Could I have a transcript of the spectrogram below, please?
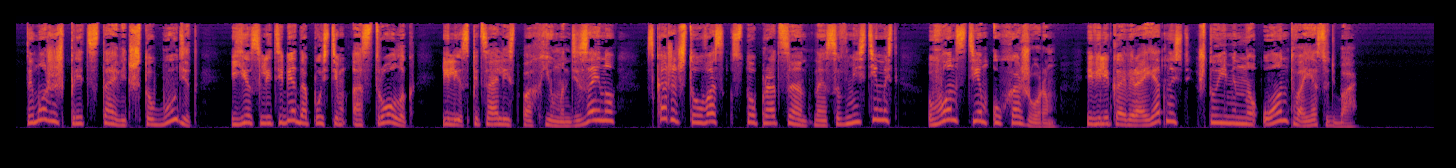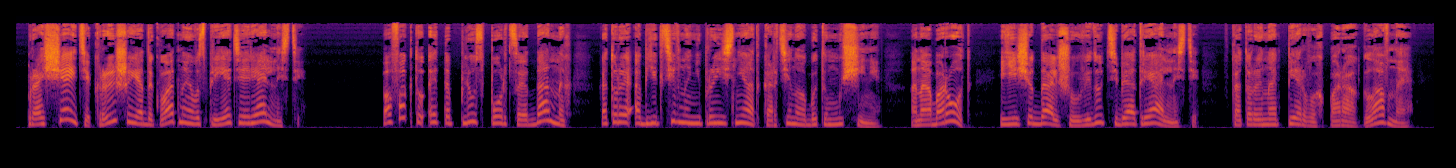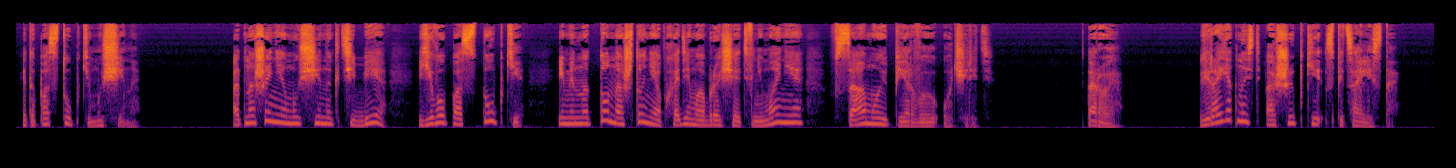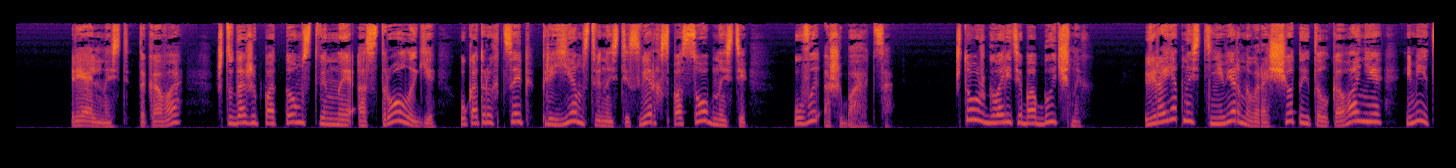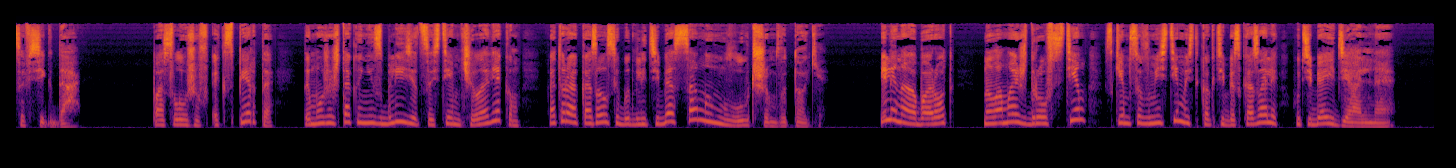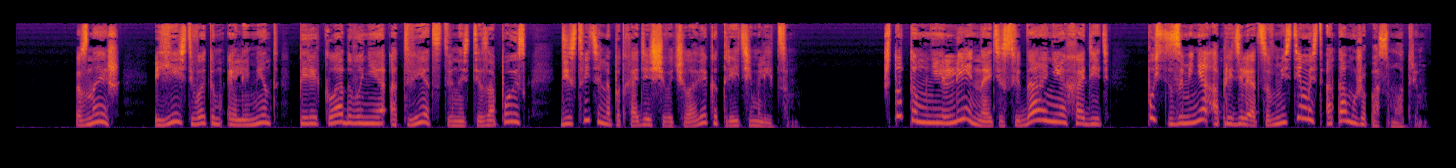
Ты можешь представить, что будет, если тебе, допустим, астролог или специалист по human-дизайну скажет, что у вас стопроцентная совместимость вон с тем ухажером, и велика вероятность, что именно он твоя судьба. Прощайте крыша и адекватное восприятие реальности. По факту это плюс порция данных, которые объективно не прояснят картину об этом мужчине, а наоборот, еще дальше уведут тебя от реальности, в которой на первых порах главное — это поступки мужчины. Отношение мужчины к тебе, его поступки — именно то, на что необходимо обращать внимание в самую первую очередь. Второе. Вероятность ошибки специалиста. Реальность такова, что даже потомственные астрологи, у которых цепь преемственности, сверхспособности, увы, ошибаются. Что уж говорить об обычных. Вероятность неверного расчета и толкования имеется всегда. Послушав эксперта — ты можешь так и не сблизиться с тем человеком, который оказался бы для тебя самым лучшим в итоге. Или наоборот, наломаешь дров с тем, с кем совместимость, как тебе сказали, у тебя идеальная. Знаешь, есть в этом элемент перекладывания ответственности за поиск действительно подходящего человека третьим лицам. Что-то мне лень на эти свидания ходить, пусть за меня определят совместимость, а там уже посмотрим.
